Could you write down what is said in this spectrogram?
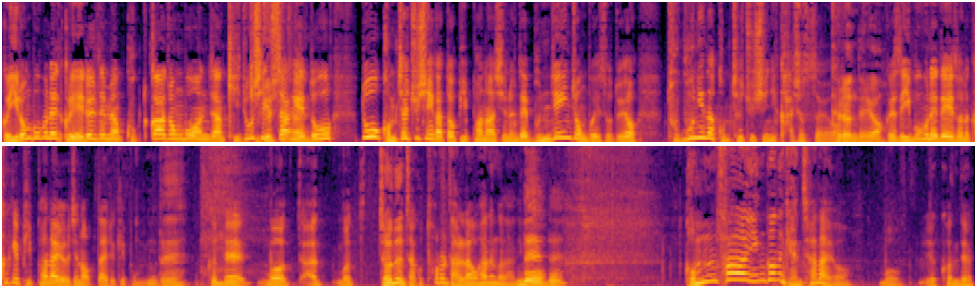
그 이런 부분에 그 예를 들면 국가정보원장 기조실장에도 또 검찰 출신이 갔다고 비판하시는데 문재인 정부에서도요 두 분이나 검찰 출신이 가셨어요. 그런데요. 그래서 이 부분에 대해서는 크게 비판할 여지는 없다 이렇게 봅니다. 네. 근데 뭐뭐 아, 뭐 저는 자꾸 토를 달라고 하는 건 아니고 네, 네. 검사인 거는 괜찮아요. 뭐 예컨대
